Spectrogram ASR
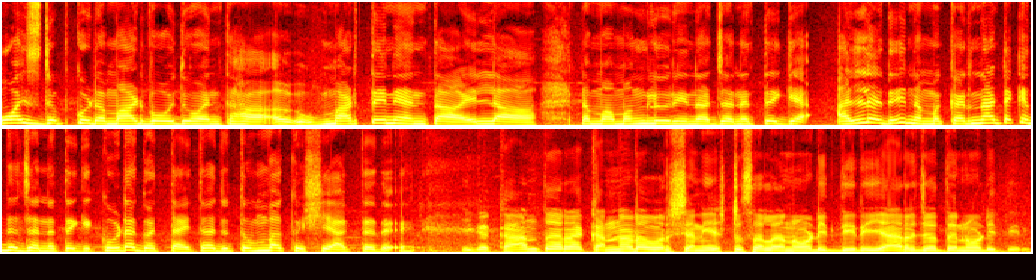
ವಾಯ್ಸ್ ಡಬ್ ಕೂಡ ಮಾಡ್ಬೋದು ಅಂತಹ ಮಾಡ್ತೇನೆ ಅಂತ ಎಲ್ಲ ನಮ್ಮ ಮಂಗಳೂರಿನ ಜನತೆಗೆ ಅಲ್ಲದೆ ನಮ್ಮ ಕರ್ನಾಟಕದ ಜನತೆಗೆ ಕೂಡ ಗೊತ್ತಾಯಿತು. ಅದು ತುಂಬ ಖುಷಿ ಆಗ್ತದೆ. ಈಗ ಕಾಂತಾರ ಕನ್ನಡ ವರ್ಷನ್ ಎಷ್ಟು ಸಲ ನೋಡಿದ್ದೀರಿ? ಯಾರ ಜೊತೆ ನೋಡಿದ್ದೀರಿ?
